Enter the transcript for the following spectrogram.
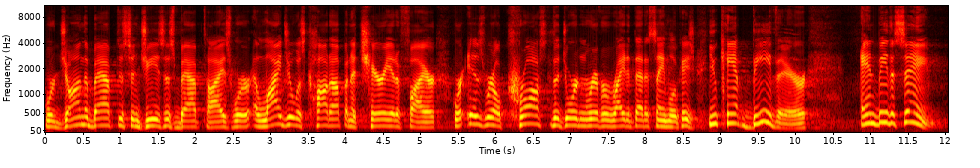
where John the Baptist and Jesus baptized, where Elijah was caught up in a chariot of fire, where Israel crossed the Jordan River right at that same location. You can't be there and be the same.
